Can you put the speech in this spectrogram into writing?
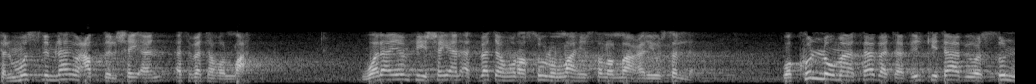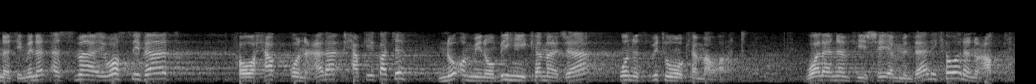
فالمسلم لا يعطل شيئا أثبته الله ولا ينفي شيئا أثبته رسول الله صلى الله عليه وسلم. وكل ما ثبت في الكتاب والسنة من الأسماء والصفات فهو حق على حقيقته نؤمن به كما جاء ونثبته كما ورد. ولا ننفي شيئا من ذلك ولا نعطل.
